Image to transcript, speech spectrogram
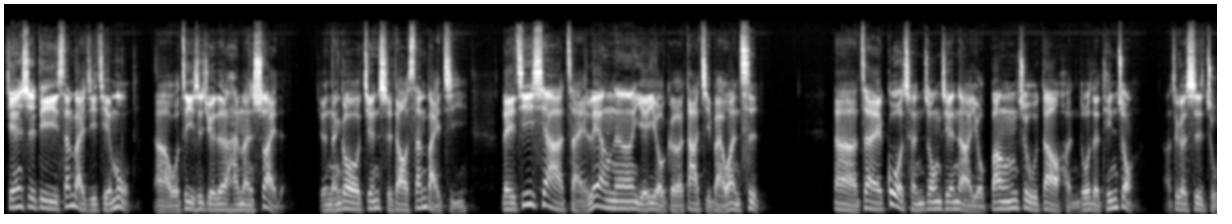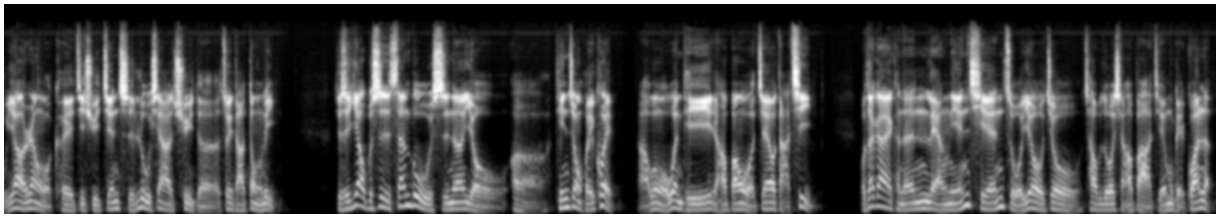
今天是第三百集节目啊，我自己是觉得还蛮帅的，就是能够坚持到三百集，累积下载量呢也有个大几百万次。那在过程中间呢，有帮助到很多的听众啊，这个是主要让我可以继续坚持录下去的最大动力。就是要不是三不五时呢，有呃听众回馈啊，问我问题，然后帮我加油打气。我大概可能两年前左右就差不多想要把节目给关了，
